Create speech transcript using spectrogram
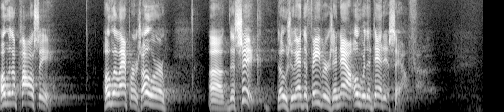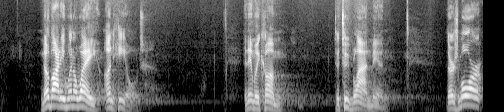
over the palsy, over lepers, over uh, the sick, those who had the fevers, and now over the dead itself. Nobody went away unhealed. And then we come to two blind men. There's more,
